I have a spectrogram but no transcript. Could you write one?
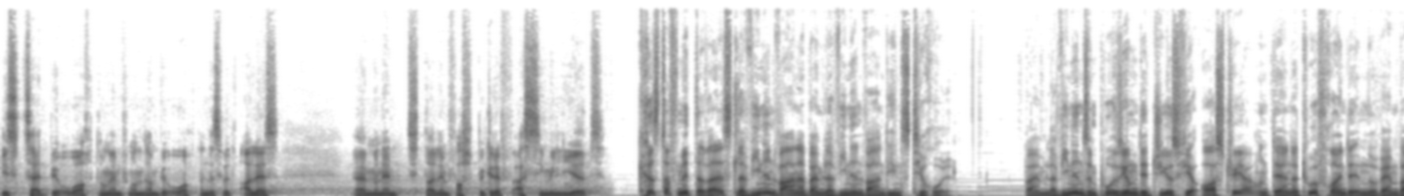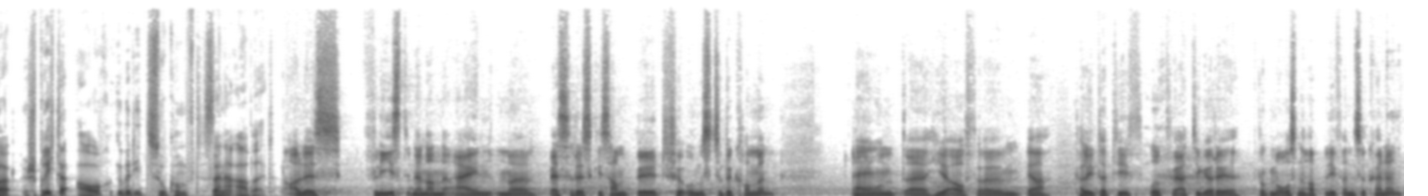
Ist-Zeitbeobachtungen von unseren Beobachtern. Das wird alles, man nennt da den Fachbegriff assimiliert. Christoph Mitterer ist Lawinenwarner beim Lawinenwarndienst Tirol. Beim Lawinensymposium der Geosphere Austria und der Naturfreunde im November spricht er auch über die Zukunft seiner Arbeit. Alles fließt ineinander ein, um ein besseres Gesamtbild für uns zu bekommen und äh, hier auch ähm, ja, qualitativ hochwertigere Prognosen abliefern zu können.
